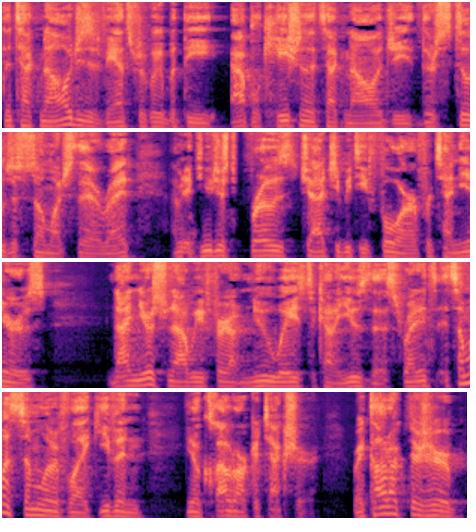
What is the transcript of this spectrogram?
the technology is advanced quickly, but the application of the technology, there's still just so much there, right? I mean, if you just froze ChatGPT 4 for 10 years, nine years from now, we figure out new ways to kind of use this, right? It's, it's somewhat similar of like even, you know, cloud architecture, right? Cloud architecture,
